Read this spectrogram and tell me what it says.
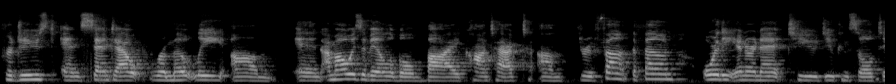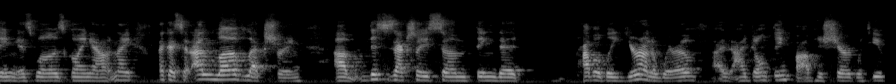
produced and sent out remotely. Um, and I'm always available by contact um, through phone, the phone or the internet to do consulting as well as going out. And I, like I said, I love lecturing. Um, this is actually something that probably you're unaware of. I, I don't think Bob has shared with you.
